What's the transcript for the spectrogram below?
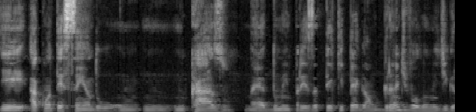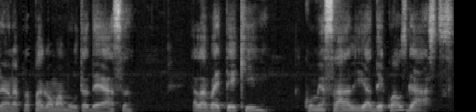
E acontecendo um, um- um caso né, de uma empresa ter que pegar um grande volume de grana para pagar uma multa dessa, ela vai ter que começar ali a adequar os gastos.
